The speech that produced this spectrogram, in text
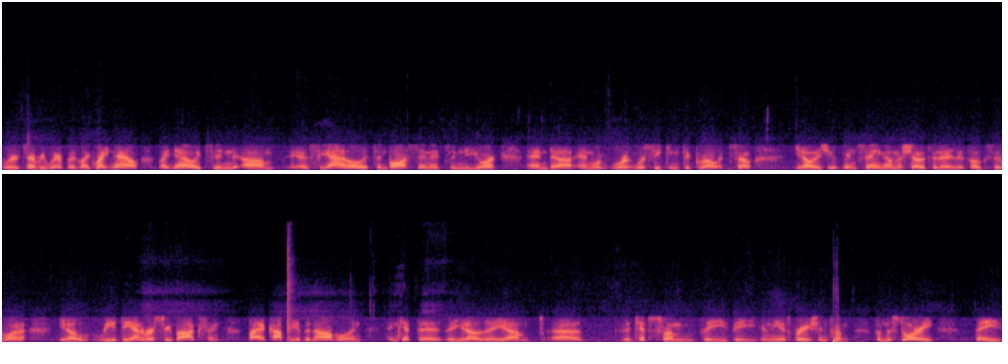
where it's everywhere. But like right now, right now it's in um, uh, Seattle, it's in Boston, it's in New York, and uh, and we're, we're we're seeking to grow it. So, you know, as you've been saying on the show today, that folks that want to, you know, read the anniversary box and buy a copy of the novel and and get the the you know the um, uh, the tips from the the and the inspiration from from the story they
